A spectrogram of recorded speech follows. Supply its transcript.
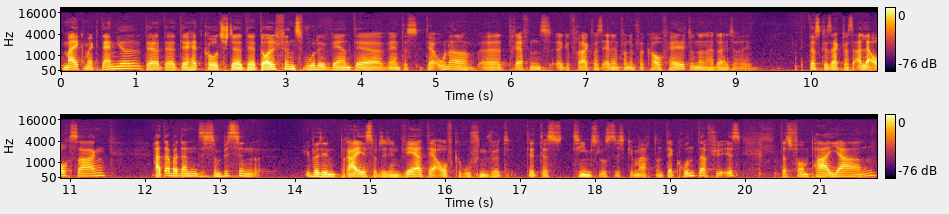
Mike McDaniel, der, der, der Head Coach der, der Dolphins, wurde während, der, während des, der Owner-Treffens äh, gefragt, was er denn von dem Verkauf hält. Und dann hat er halt das gesagt, was alle auch sagen. Hat aber dann sich so ein bisschen über den Preis oder den Wert, der aufgerufen wird, de, des Teams lustig gemacht. Und der Grund dafür ist, dass vor ein paar Jahren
